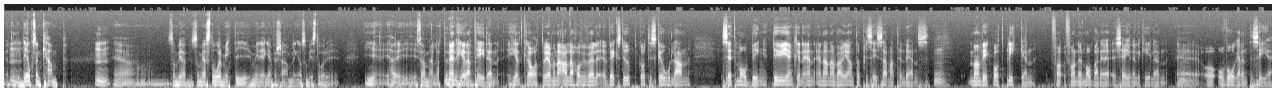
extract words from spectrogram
jag tycker mm. Det är också en kamp mm. eh, som, vi, som jag står mitt i, i min egen församling och som vi står i, i, här i, i samhället. Men hela tiden, helt klart. Och jag menar, alla har vi väl växt upp, gått i skolan, sett mobbing. Det är ju egentligen en, en annan variant av precis samma tendens. Mm. Man vek bort blicken från den mobbade tjejen eller killen mm. eh, och, och vågade inte se.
